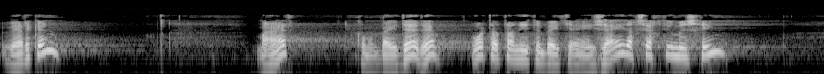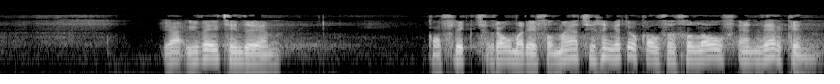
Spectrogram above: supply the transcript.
werken, maar, kom ik bij het derde, wordt dat dan niet een beetje eenzijdig, zegt u misschien? Ja, u weet in de conflict Rome-reformatie ging het ook over geloof en werken.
